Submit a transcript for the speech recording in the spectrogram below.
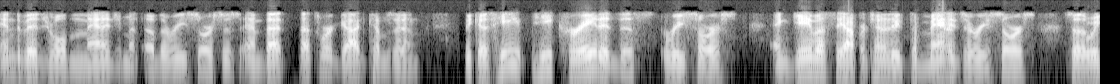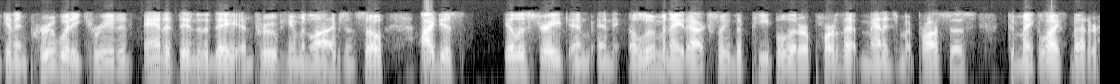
individual management of the resources, and that that's where God comes in, because He He created this resource and gave us the opportunity to manage the resource so that we can improve what He created, and at the end of the day, improve human lives. And so I just illustrate and, and illuminate actually the people that are part of that management process to make life better.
